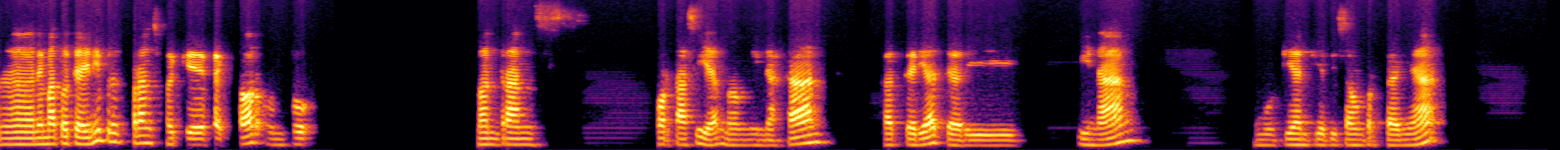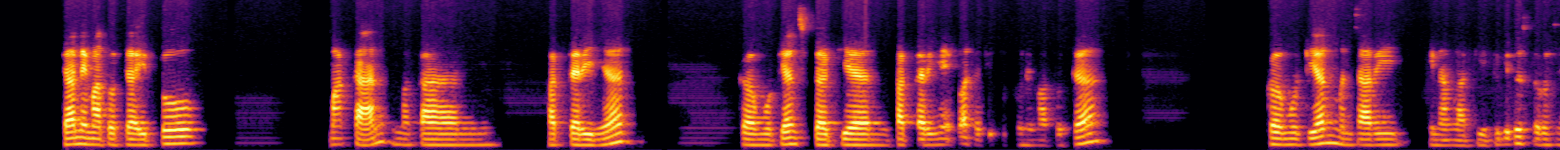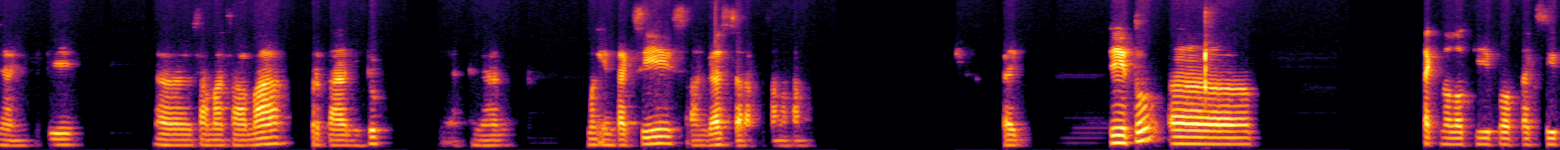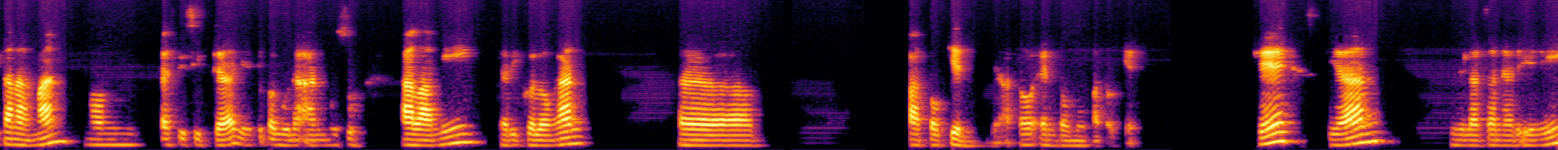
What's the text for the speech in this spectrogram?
Nah, nematoda ini berperan sebagai vektor untuk mentransportasi ya, memindahkan bakteria dari inang, kemudian dia bisa memperbanyak, dan nematoda itu makan, makan bakterinya, kemudian sebagian bakterinya itu ada di tubuh nematoda, kemudian mencari inang lagi, begitu seterusnya. Jadi eh, sama-sama bertahan hidup ya, dengan menginfeksi serangga secara bersama-sama. Baik. Di itu eh, teknologi proteksi tanaman non pestisida yaitu penggunaan musuh alami dari golongan eh, patogen ya, atau entomopatogen. Oke, sekian penjelasan hari ini.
